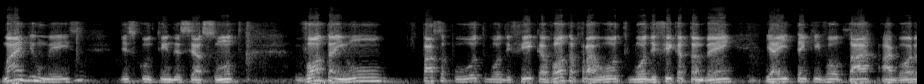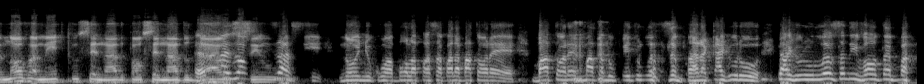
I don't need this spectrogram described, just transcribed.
mais de um mês discutindo esse assunto. Vota em um, passa para o outro, modifica, volta para outro, modifica também, e aí tem que voltar agora novamente para o Senado, para o Senado É dar mais o ou seu. assim. Nônio com a bola passa para Batoré. Batoré mata no peito, lança para Cajuru. Cajuru lança de volta para.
